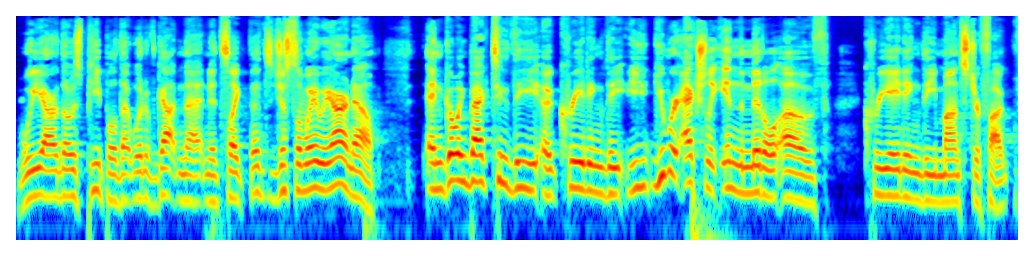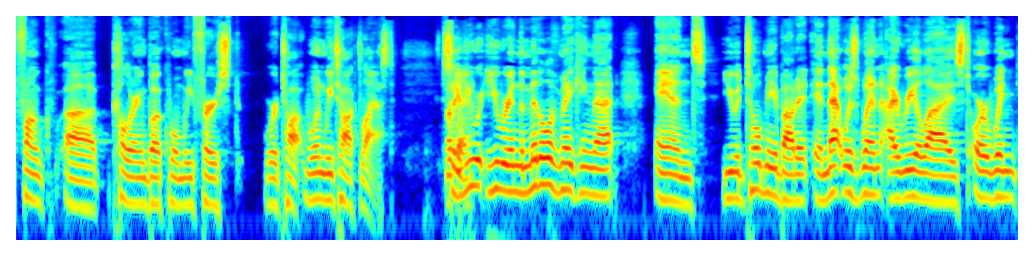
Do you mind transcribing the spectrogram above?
we are those people that would have gotten that, and it's like that's just the way we are now. And going back to the uh, creating the, you, you were actually in the middle of creating the Monster Funk uh, coloring book when we first were taught when we talked last. So okay. you were you were in the middle of making that, and you had told me about it, and that was when I realized, or when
